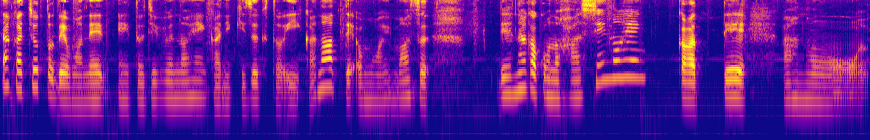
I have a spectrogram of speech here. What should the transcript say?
なんかちょっとでもね、えー、と自分の変化に気づくといいかなって思います。でなんかこの発信の変化ってあの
